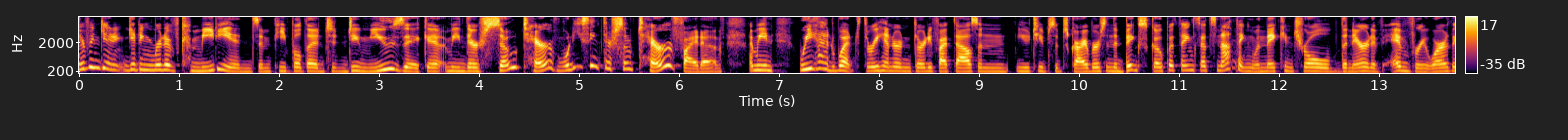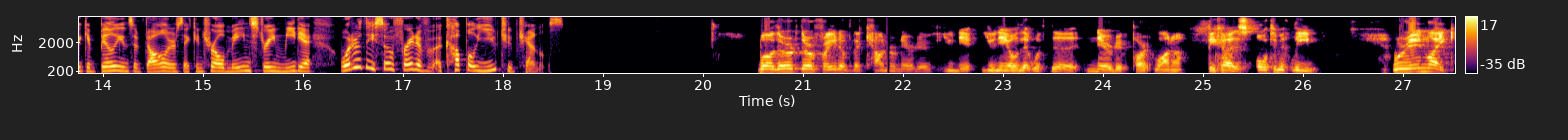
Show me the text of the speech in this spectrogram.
they're even getting getting rid of comedians and people that to do music. I mean, they're so terrified. What do you think they're so terrified of? I mean, we had what three hundred and thirty five thousand YouTube subscribers. In the big scope of things, that's nothing when they control the narrative everywhere. They get billions of dollars. They control mainstream media. What are they so afraid of? A couple YouTube channels. Well, they're they're afraid of the counter narrative. You you nailed it with the narrative part, Lana, because ultimately we're in like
